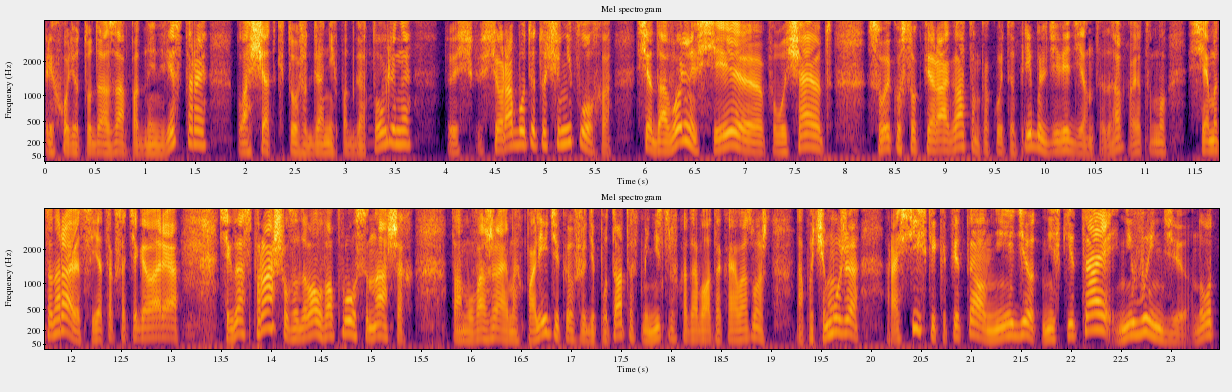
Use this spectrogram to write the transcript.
приходят туда западные инвесторы, площадки тоже для них подготовлены, то есть все работает очень неплохо. Все довольны, все получают свой кусок пирога, там какую-то прибыль, дивиденды, да, поэтому всем это нравится. Я, кстати говоря, всегда спрашивал, задавал вопросы наших там уважаемых политиков, депутатов, министров, когда была такая возможность. А почему же российский капитал не идет ни в Китай, ни в Индию? Ну вот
